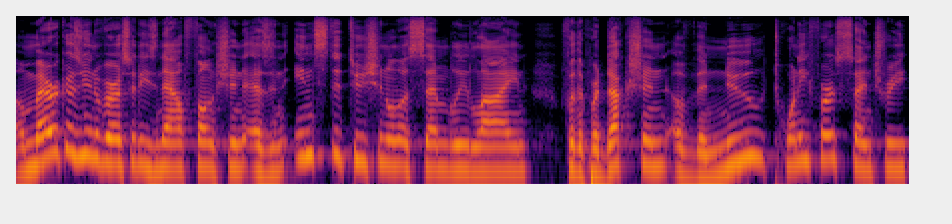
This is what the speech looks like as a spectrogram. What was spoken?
America's universities now function as an institutional assembly line for the production of the new 21st century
